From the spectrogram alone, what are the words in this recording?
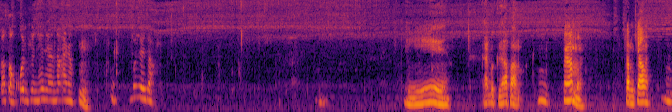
เราสองคนกินแค่นี้นะไอ้เนาะอืมไม่เลยจ้ะนี่กัดบะเกลือปั๊มอืมน้ำอะจำเจ้าอืม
